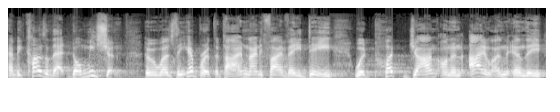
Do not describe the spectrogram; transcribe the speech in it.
And because of that, Domitian, who was the emperor at the time, 95 AD, would put John on an island in the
